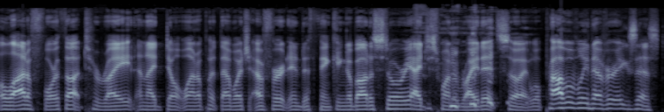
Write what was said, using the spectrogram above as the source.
a lot of forethought to write and I don't want to put that much effort into thinking about a story. I just want to write it so it will probably never exist.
